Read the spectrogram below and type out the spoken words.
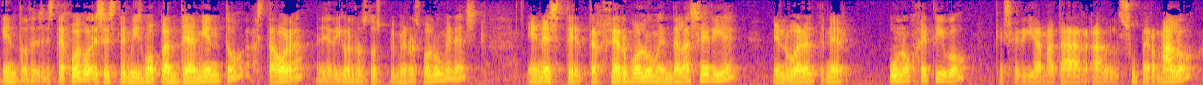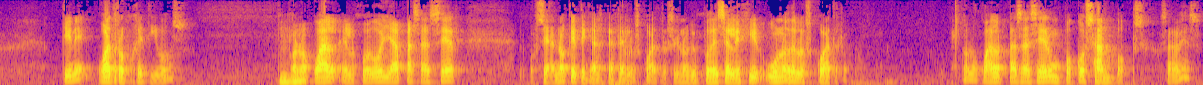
Entonces, este juego es este mismo planteamiento hasta ahora, ya digo, en los dos primeros volúmenes. En este tercer volumen de la serie, en lugar de tener un objetivo, que sería matar al super malo, tiene cuatro objetivos. Con lo cual, el juego ya pasa a ser, o sea, no que tengas que hacer los cuatro, sino que puedes elegir uno de los cuatro. Con lo cual pasa a ser un poco sandbox, ¿sabes?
